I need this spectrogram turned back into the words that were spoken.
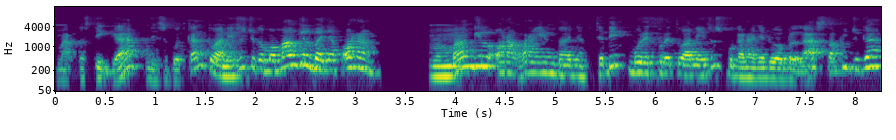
Markus 3 disebutkan Tuhan Yesus juga memanggil banyak orang memanggil orang-orang yang banyak. Jadi murid-murid Tuhan Yesus bukan hanya 12, tapi juga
